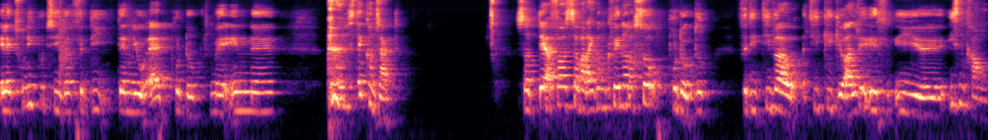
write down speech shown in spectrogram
elektronikbutikker, fordi den jo er et produkt med en øh, stikkontakt. Så derfor så var der ikke nogen kvinder, der så produktet, fordi de, var jo, de gik jo aldrig ind i øh, isenkraven.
